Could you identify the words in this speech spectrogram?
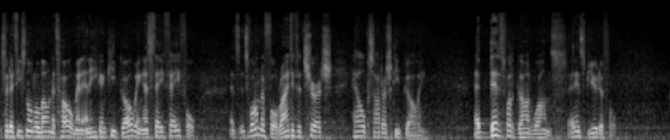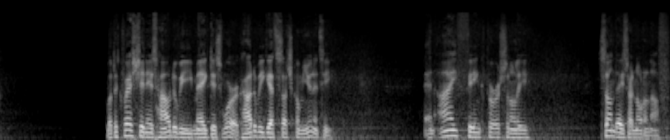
so that he's not alone at home and, and he can keep going and stay faithful. It's, it's wonderful, right? If the church helps others keep going. And that is what God wants, and it's beautiful. But the question is, how do we make this work? How do we get such community? And I think personally, Sundays are not enough.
